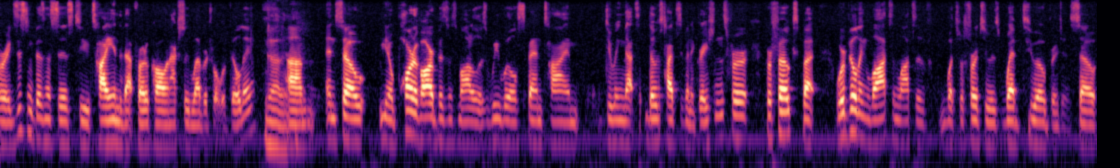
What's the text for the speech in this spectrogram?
for existing businesses to tie into that protocol and actually leverage what we're building. Got it. Um, and so, you know, part of our business model is we will spend time doing that those types of integrations for for folks, but we're building lots and lots of what's referred to as Web 2.0 bridges. So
